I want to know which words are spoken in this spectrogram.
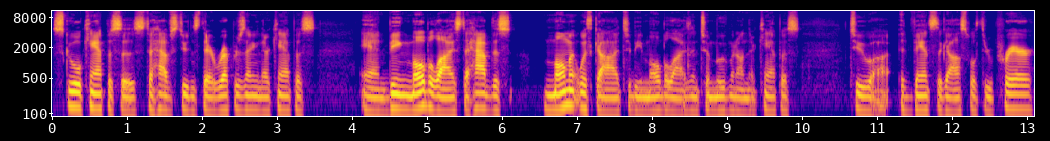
school campuses to have students there representing their campus and being mobilized to have this moment with God to be mobilized into a movement on their campus to uh, advance the gospel through prayer,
